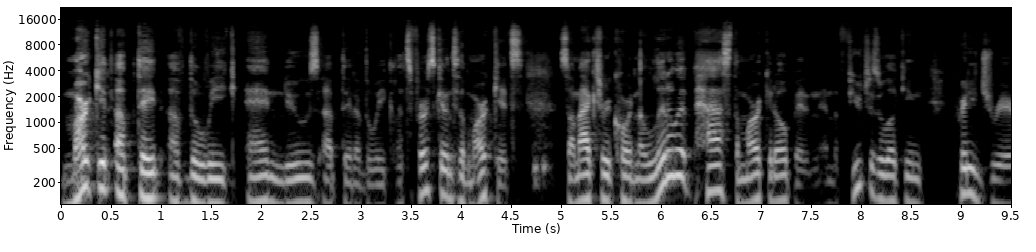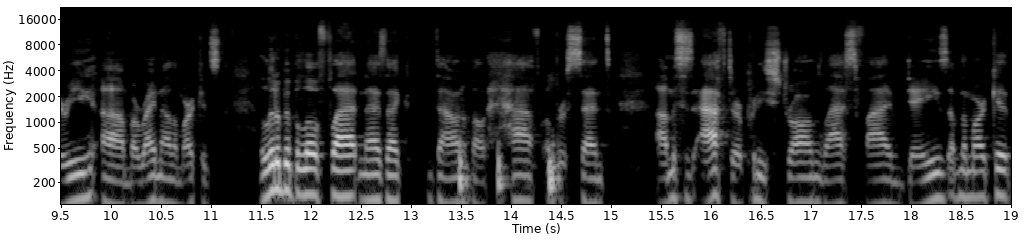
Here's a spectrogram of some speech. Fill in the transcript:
Market update of the week and news update of the week. Let's first get into the markets. So, I'm actually recording a little bit past the market open, and the futures are looking pretty dreary. Um, but right now, the market's a little bit below flat. NASDAQ down about half a percent. Um, this is after a pretty strong last five days of the market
